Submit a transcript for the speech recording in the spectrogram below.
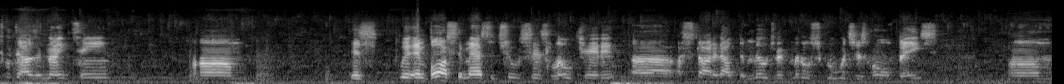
2019. Um, it's we're in Boston, Massachusetts, located. Uh, I started out the Mildred Middle School, which is home base. Um,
